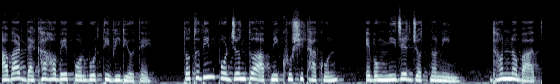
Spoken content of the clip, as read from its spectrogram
আবার দেখা হবে পরবর্তী ভিডিওতে। ততদিন পর্যন্ত আপনি খুশি থাকুন এবং নিজের যত্ন নিন। ধন্যবাদ।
